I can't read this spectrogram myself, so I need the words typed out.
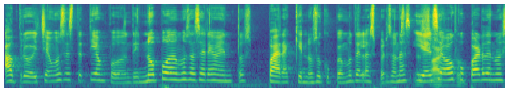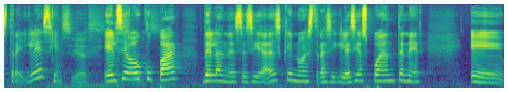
aprovechemos este tiempo donde no podemos hacer eventos para que nos ocupemos de las personas y Él se va a ocupar de nuestra iglesia. Así es. Él se va a ocupar de las necesidades que nuestras iglesias puedan tener. Eh,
